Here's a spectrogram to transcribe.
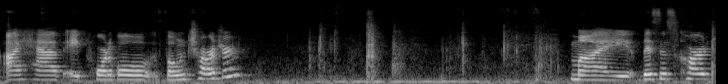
I have a portable phone charger. My business card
